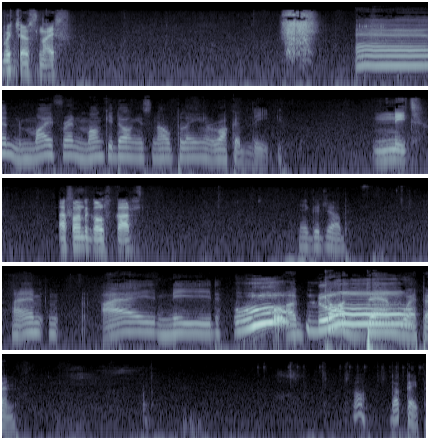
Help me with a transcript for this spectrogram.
Butcher's knife. And my friend Monkey Dong is now playing Rocket League. Neat. I found a golf cart. Hey, good job. I am. I need Ooh, a goddamn weapon. Oh, duct tape.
